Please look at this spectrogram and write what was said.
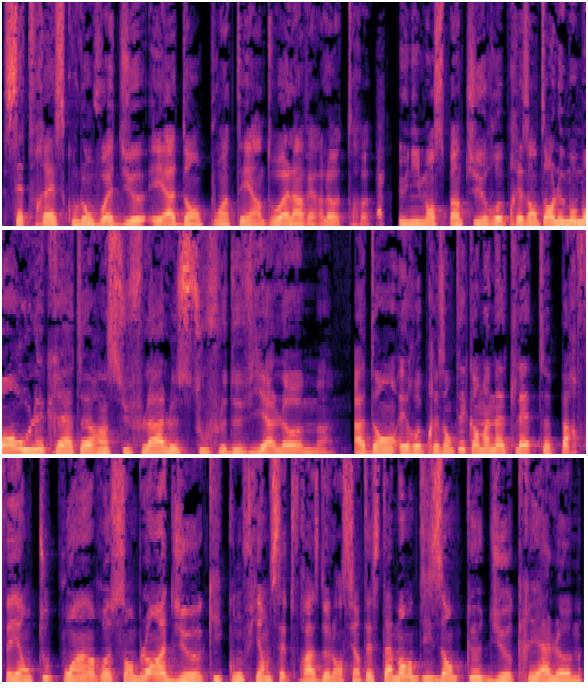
cette fresque où l'on voit Dieu et Adam pointer un doigt l'un vers l'autre. Une immense peinture représentant le moment où le créateur insuffla le souffle de vie à l'homme. Adam est représenté comme un athlète parfait en tout point, ressemblant à Dieu, qui confirme cette phrase de l'Ancien Testament disant que Dieu créa l'homme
